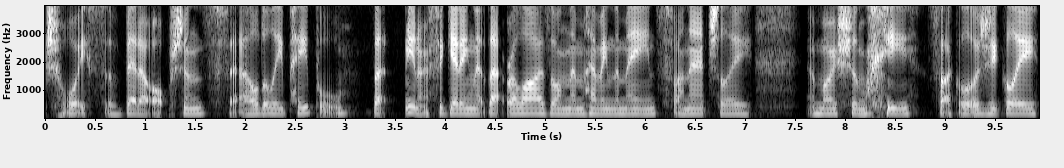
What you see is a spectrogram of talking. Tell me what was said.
choice of better options for elderly people. But, you know, forgetting that that relies on them having the means financially, emotionally, psychologically,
